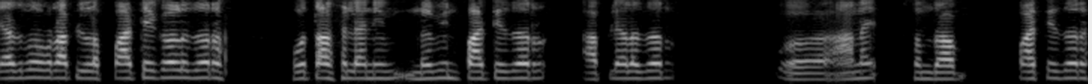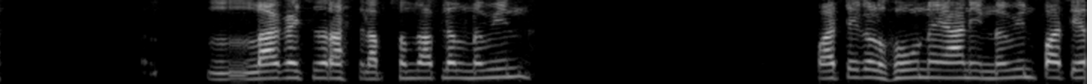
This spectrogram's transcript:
त्याचबरोबर आपल्याला पातेगळ जर होत असेल आणि नवीन पाते जर आपल्याला जर आणाय समजा पाते जर लागायचे जर असतील आप- समजा आपल्याला नवीन पातेगळ होऊ नये आणि नवीन पाते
